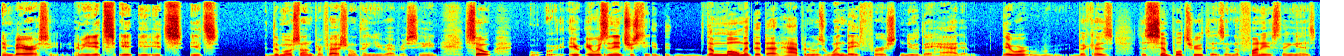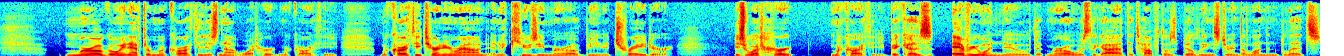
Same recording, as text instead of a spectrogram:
embarrassing. I mean, it's it, it's it's the most unprofessional thing you've ever seen. So it, it was an interesting. The moment that that happened was when they first knew they had him. They were because the simple truth is, and the funniest thing is, Murrow going after McCarthy is not what hurt McCarthy. McCarthy turning around and accusing Murrow of being a traitor is what hurt McCarthy because everyone knew that Murrow was the guy at the top of those buildings during the London Blitz.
